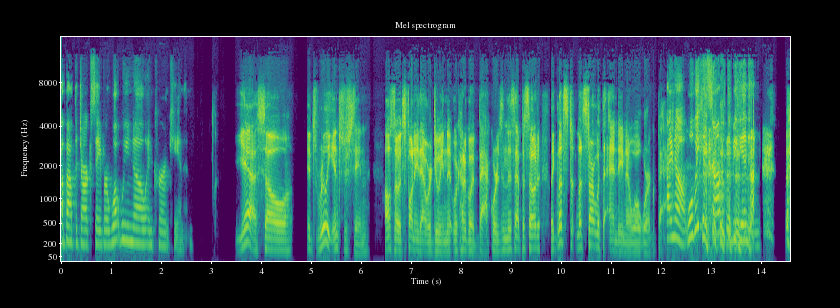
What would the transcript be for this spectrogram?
about the dark saber, what we know in current canon. Yeah, so it's really interesting. Also, it's funny that we're doing that. We're kind of going backwards in this episode. Like, let's let's start with the ending and we'll work back. I know. Well, we can start with the beginning.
